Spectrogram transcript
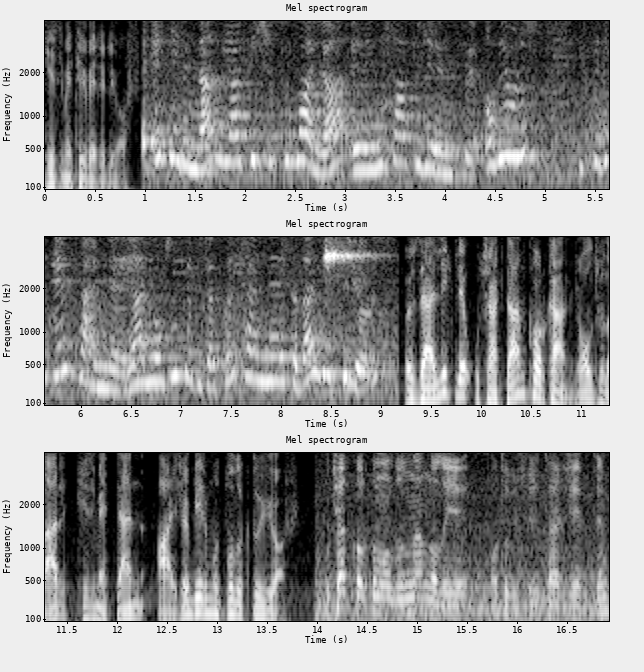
hizmeti veriliyor. Evlerinden VIP shuttle'larla e, misafirlerimizi alıyoruz. İstedikleri terminale yani yolculuk yapacakları terminale kadar getiriyoruz. Özellikle uçaktan korkan yolcular hizmetten ayrı bir mutluluk duyuyor. Uçak korkum olduğundan dolayı otobüsü tercih ettim.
